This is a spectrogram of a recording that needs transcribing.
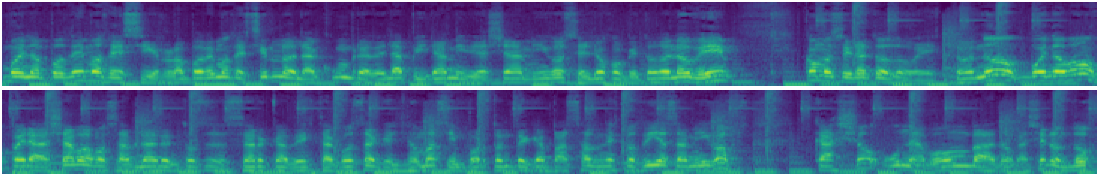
Bueno, podemos decirlo, podemos decirlo de la cumbre de la pirámide allá, amigos, el ojo que todo lo ve. ¿Cómo será todo esto? No, bueno, vamos para allá, vamos a hablar entonces acerca de esta cosa que es lo más importante que ha pasado en estos días, amigos. Cayó una bomba, no, cayeron dos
